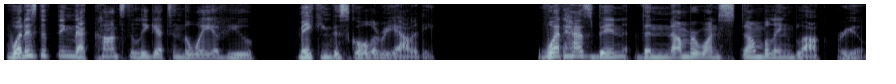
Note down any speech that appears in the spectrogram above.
What is the thing that constantly gets in the way of you making this goal a reality? What has been the number one stumbling block for you?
